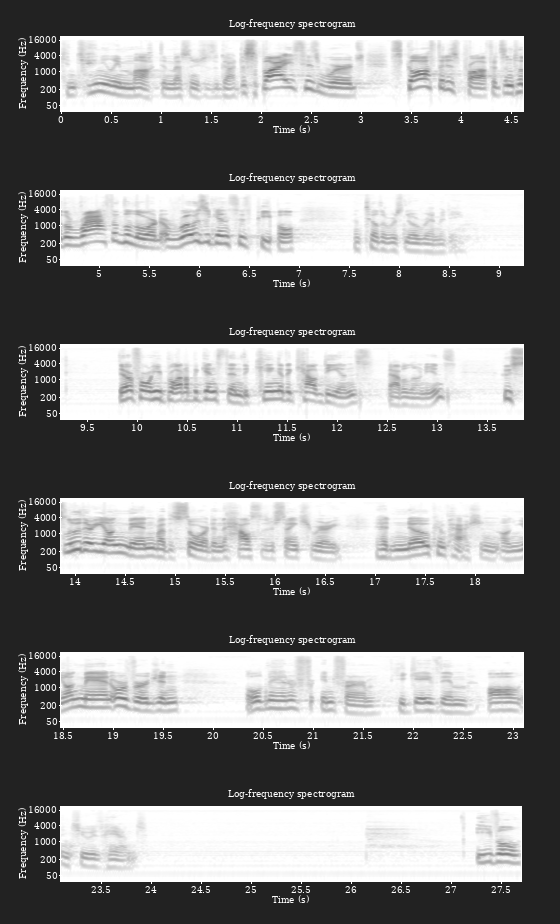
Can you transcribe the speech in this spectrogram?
continually mocked the messengers of God, despised his words, scoffed at his prophets, until the wrath of the Lord arose against his people until there was no remedy. Therefore, he brought up against them the king of the Chaldeans, Babylonians, who slew their young men by the sword in the house of their sanctuary, and had no compassion on young man or virgin, old man or infirm. He gave them all into his hand. Evil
